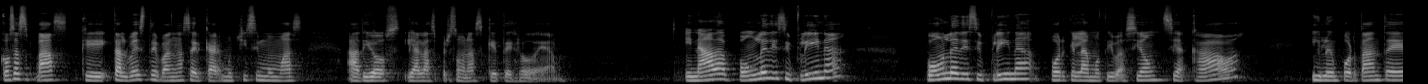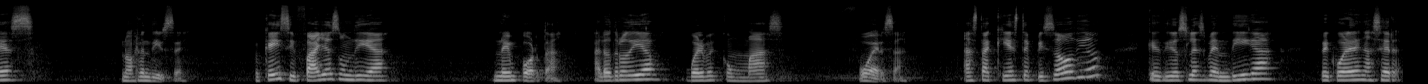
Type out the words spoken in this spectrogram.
cosas más que tal vez te van a acercar muchísimo más a Dios y a las personas que te rodean. Y nada, ponle disciplina, ponle disciplina porque la motivación se acaba y lo importante es no rendirse. ¿Ok? Si fallas un día, no importa. Al otro día vuelves con más fuerza. Hasta aquí este episodio. Que Dios les bendiga. Recuerden hacer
